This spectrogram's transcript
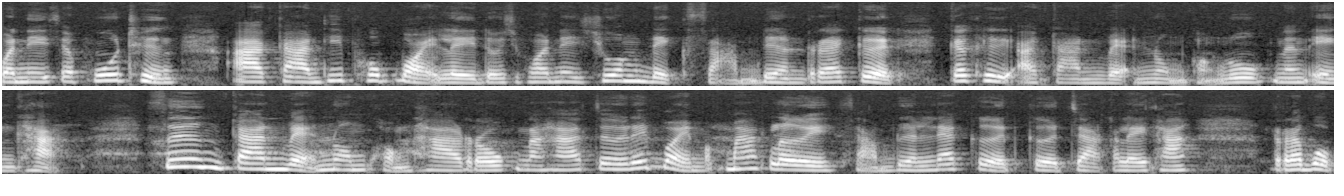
วันนี้จะพูดถึงอาการที่พบบ่อยเลย โดยเฉพาะในช่วงเด็ก 3 เดือนแรกเกิด ก็คืออาการแหวะนมของลูกนั่นเองค่ะ ซึ่งการแหวะนมของทารกนะคะ เจอได้บ่อยมากๆเลย 3 เดือนแรกเกิดเกิดจากอะไรคะ ระบบ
